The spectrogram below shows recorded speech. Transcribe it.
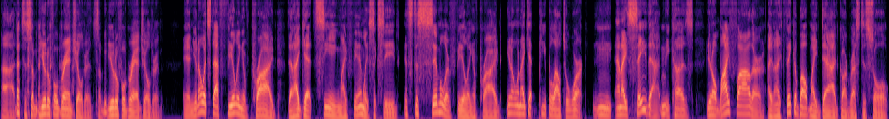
Uh, to some beautiful grandchildren, some beautiful grandchildren. And you know, it's that feeling of pride that I get seeing my family succeed. It's the similar feeling of pride, you know, when I get people out to work. Mm-hmm. And I say that mm-hmm. because, you know, my father, and I think about my dad, God rest his soul,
